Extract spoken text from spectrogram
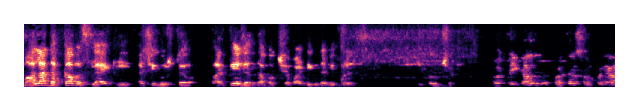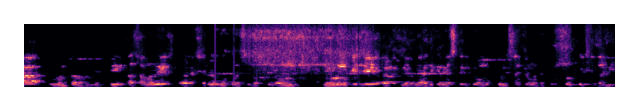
मला धक्का बसलाय की अशी गोष्ट भारतीय जनता पक्ष पार्टी विथ डिफरन्स करू शकते ते काल प्रचार संपण्यानंतर म्हणजे तीन तासामध्ये शरीर मोकळशी जाऊन निवडणुकीचे निर्णय अधिकारी असतील किंवा मग पोलिसांच्या मदतीने चौकशी झाली.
